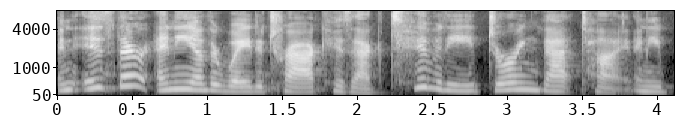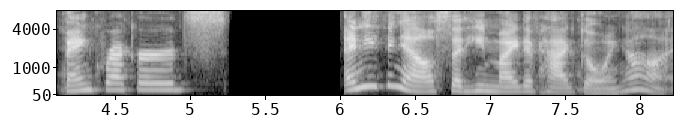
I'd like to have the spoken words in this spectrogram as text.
And is there any other way to track his activity during that time? Any bank records? Anything else that he might have had going on?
